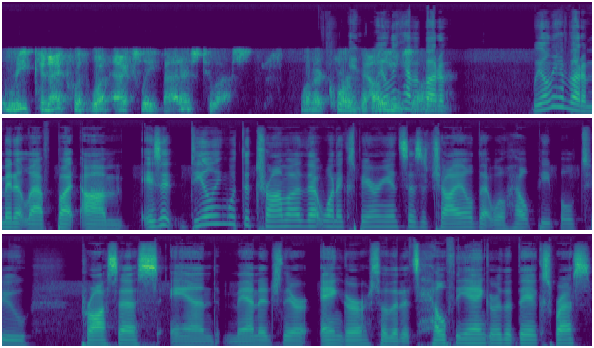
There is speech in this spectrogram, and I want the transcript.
reconnect with what actually matters to us, what our core and values we only have are. About a, we only have about a minute left, but um, is it dealing with the trauma that one experienced as a child that will help people to process and manage their anger so that it's healthy anger that they express?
